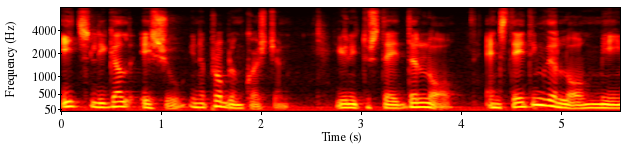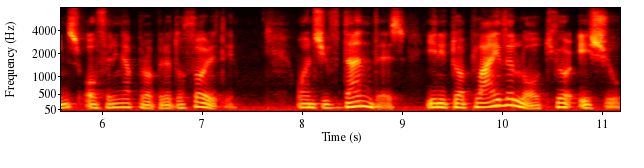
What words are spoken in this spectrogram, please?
each legal issue in a problem question. You need to state the law, and stating the law means offering appropriate authority. Once you've done this, you need to apply the law to your issue,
